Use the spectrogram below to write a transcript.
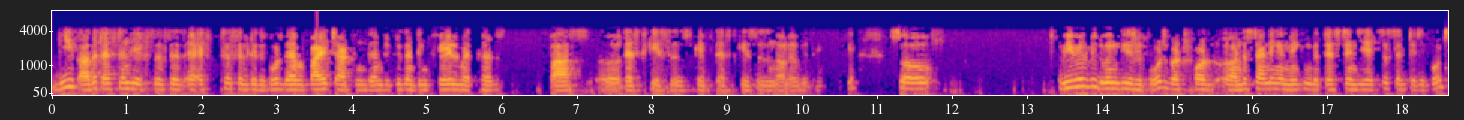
These are the test ng XSLT reports they have a pie chart in them representing failed methods pass uh, test cases skip test cases and all everything. Okay. So we will be doing these reports but for understanding and making the test ng XSLT reports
